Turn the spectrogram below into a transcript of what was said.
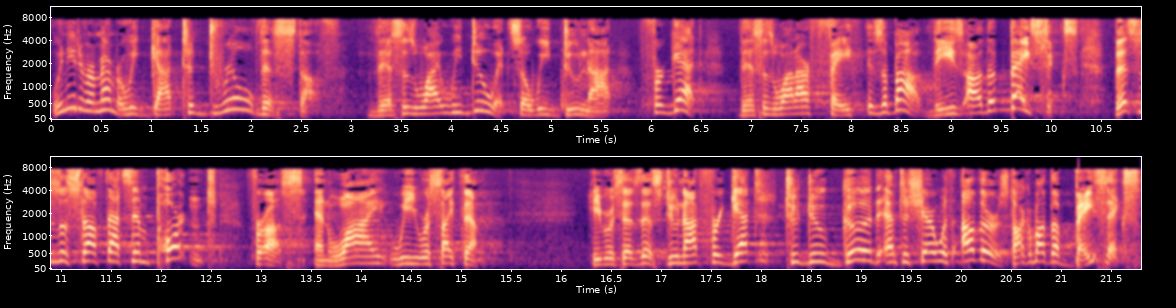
We need to remember we got to drill this stuff. This is why we do it, so we do not forget. This is what our faith is about. These are the basics. This is the stuff that's important for us and why we recite them. Hebrews says this Do not forget to do good and to share with others. Talk about the basics.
